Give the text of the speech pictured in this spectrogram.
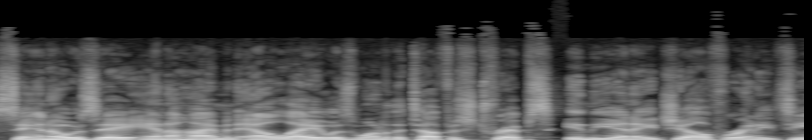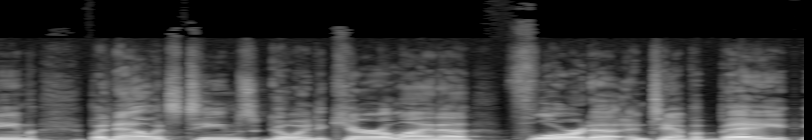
San Jose, Anaheim, and LA was one of the toughest trips in the NHL for any team. But now it's teams going to Carolina, Florida, and Tampa Bay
